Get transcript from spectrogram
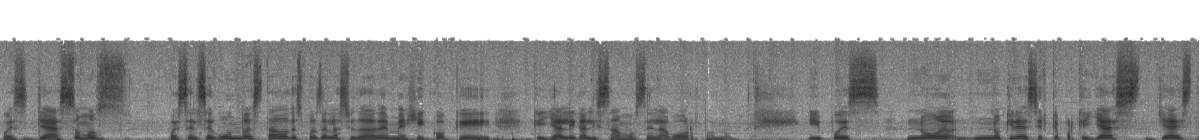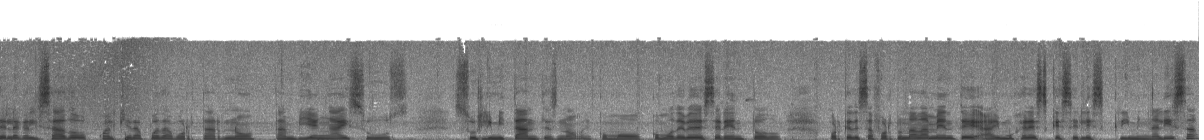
pues ya somos pues el segundo estado después de la Ciudad de México que, ya legalizamos el aborto, ¿no? Y pues no, no quiere decir que porque ya, es, ya esté legalizado cualquiera pueda abortar, no, también hay sus, sus limitantes, ¿no? Como, como debe de ser en todo, porque desafortunadamente hay mujeres que se les criminaliza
